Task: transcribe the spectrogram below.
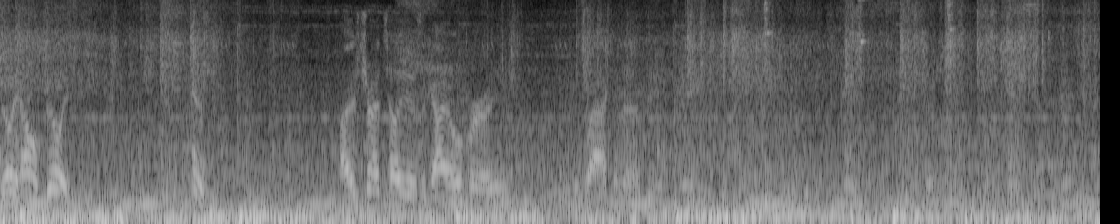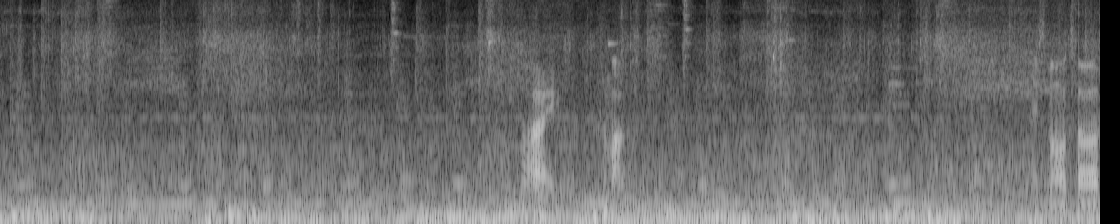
Billy, help, Billy! Oh. I was trying to tell you there's a guy over and he's, he's whacking at me. Alright, come on. Nice Molotov.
